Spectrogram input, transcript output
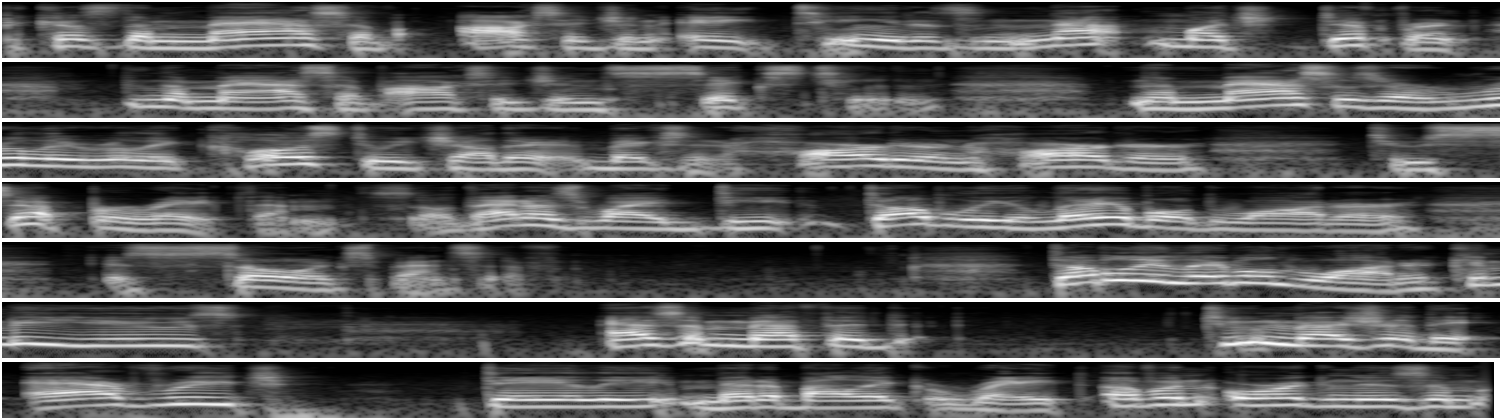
because the mass of oxygen 18 is not much different than the mass of oxygen 16. The masses are really, really close to each other. It makes it harder and harder to separate them. So that is why D- doubly labeled water is so expensive. Doubly labeled water can be used as a method to measure the average daily metabolic rate of an organism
